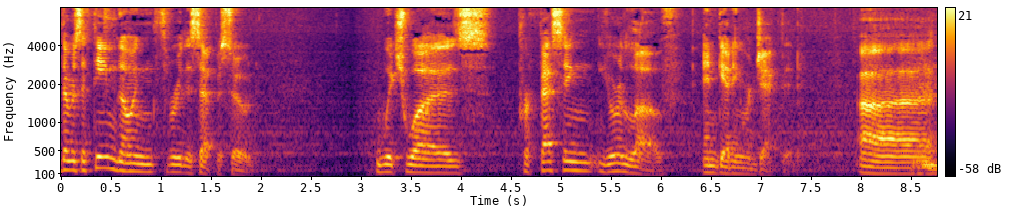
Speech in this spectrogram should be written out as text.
there was a theme going through this episode, which was professing your love and getting rejected. Uh,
